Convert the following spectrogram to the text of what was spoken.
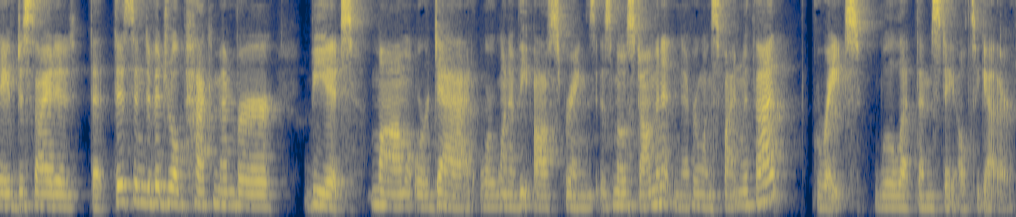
they've decided that this individual pack member, be it mom or dad or one of the offsprings, is most dominant and everyone's fine with that, great, we'll let them stay all together.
